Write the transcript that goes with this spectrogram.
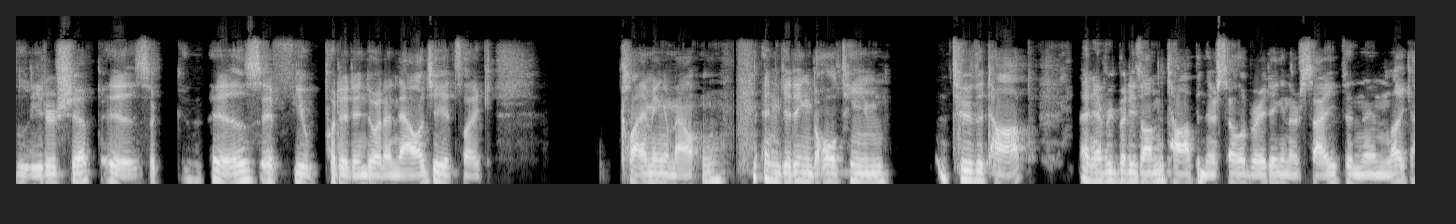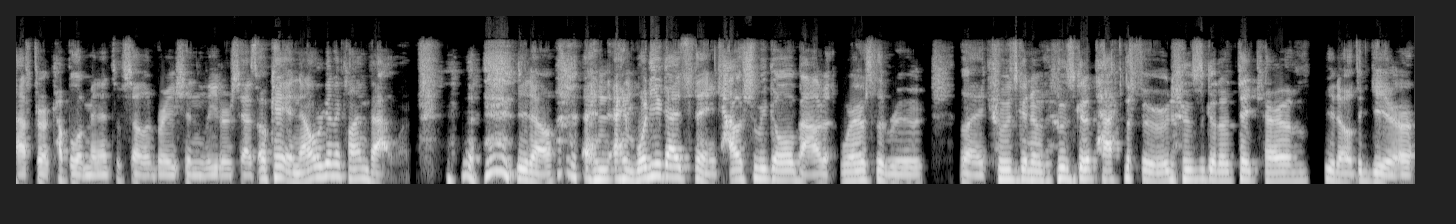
leadership is is if you put it into an analogy it's like climbing a mountain and getting the whole team to the top and everybody's on the top and they're celebrating and they're psyched. And then, like, after a couple of minutes of celebration, leader says, okay, and now we're going to climb that one. you know, and and what do you guys think? How should we go about it? Where's the route? Like, who's gonna who's gonna pack the food? Who's gonna take care of you know the gear?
